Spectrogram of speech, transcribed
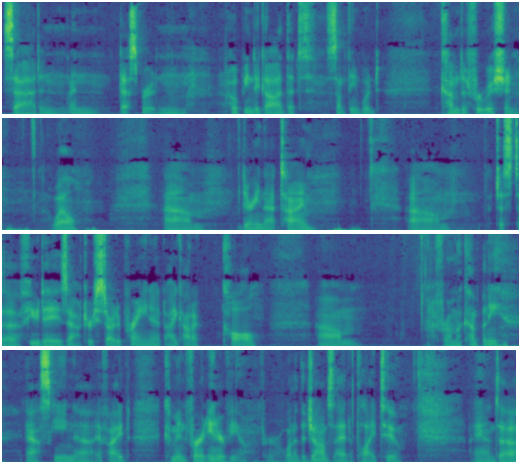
sad and, and desperate and hoping to God that something would come to fruition. Well, um, during that time, um, just a few days after we started praying it, I got a call um, from a company asking uh, if I'd come in for an interview for one of the jobs I had applied to. And uh,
